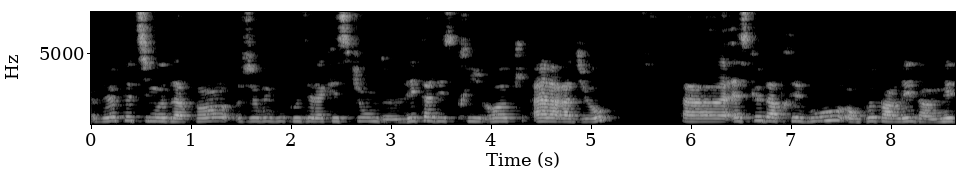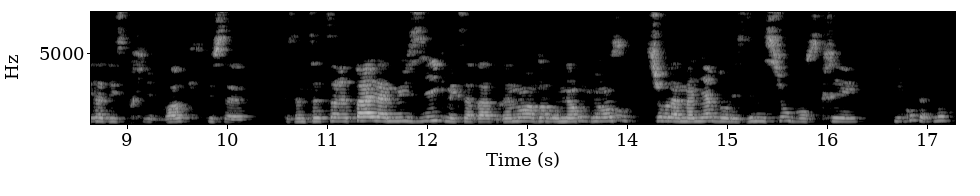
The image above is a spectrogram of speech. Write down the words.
le petit mot de la fin, je vais vous poser la question de l'état d'esprit rock à la radio. Euh, Est-ce que d'après vous, on peut parler d'un état d'esprit rock, que ça, que ça ne s'arrête pas à la musique, mais que ça va vraiment avoir une influence sur la manière dont les émissions vont se créer? Mais complètement.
